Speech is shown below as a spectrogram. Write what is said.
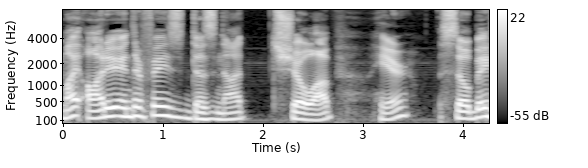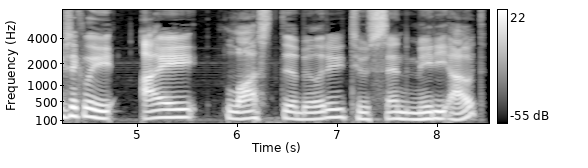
my audio interface does not show up here. So basically, I lost the ability to send MIDI out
